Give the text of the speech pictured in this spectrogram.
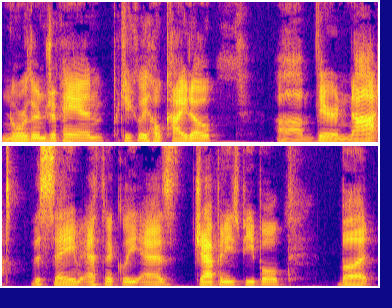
northern Japan, particularly Hokkaido. Um, they're not the same ethnically as Japanese people, but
